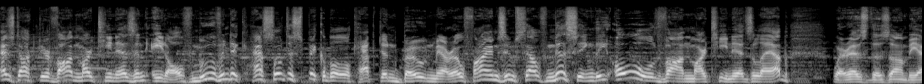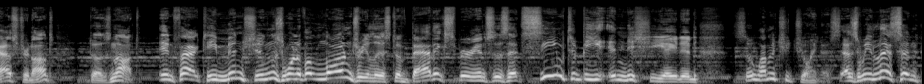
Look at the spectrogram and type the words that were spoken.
As Dr. Von Martinez and Adolf move into Castle Despicable, Captain Bone Marrow finds himself missing the old Von Martinez lab, whereas the zombie astronaut does not. In fact, he mentions one of a laundry list of bad experiences that seem to be initiated. So why don't you join us as we listen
